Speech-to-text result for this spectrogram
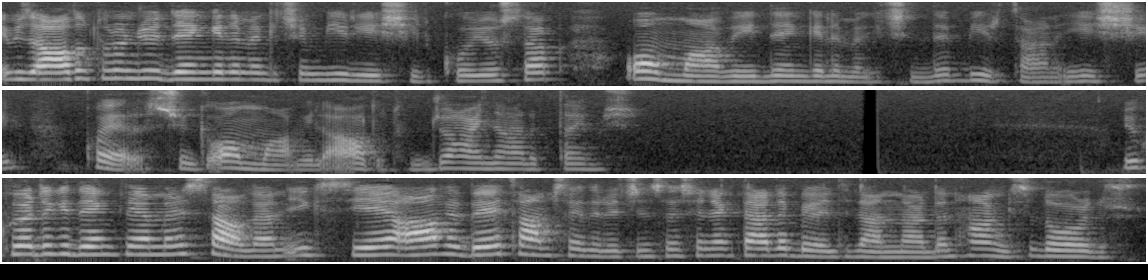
E biz 6 turuncuyu dengelemek için bir yeşil koyuyorsak 10 maviyi dengelemek için de bir tane yeşil koyarız. Çünkü 10 mavi ile 6 turuncu aynı ağırlıktaymış. Yukarıdaki denklemleri sağlayan x, y, a ve b tam sayılar için seçeneklerde belirtilenlerden hangisi doğrudur?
